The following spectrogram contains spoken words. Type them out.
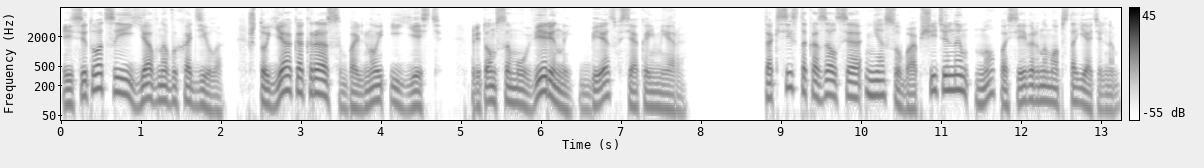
Из ситуации явно выходило, что я как раз больной и есть, притом самоуверенный, без всякой меры. Таксист оказался не особо общительным, но по-северному обстоятельным.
